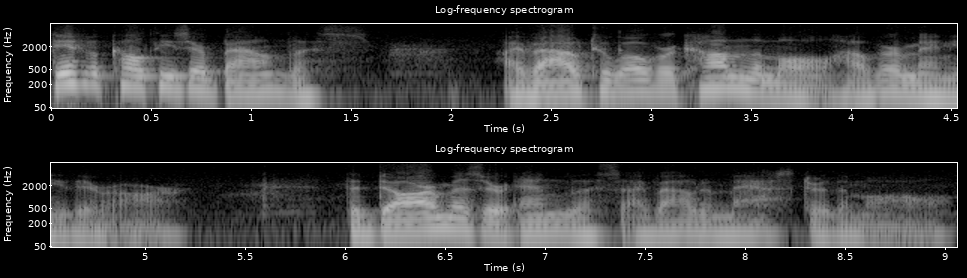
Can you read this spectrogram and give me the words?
Difficulties are boundless. I vow to overcome them all, however many there are. The dharmas are endless. I vow to master them all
